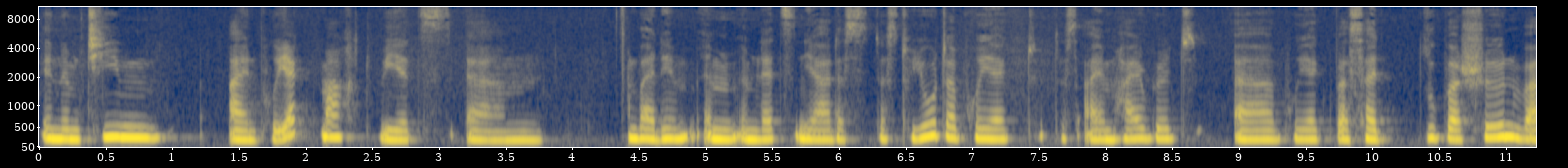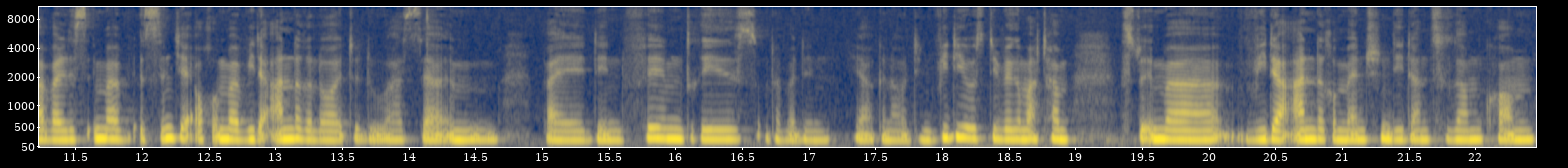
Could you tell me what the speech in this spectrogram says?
in einem Team ein Projekt macht, wie jetzt ähm, bei dem im, im, letzten Jahr das, das Toyota-Projekt, das IM Hybrid-Projekt, äh, was halt super schön war, weil es immer, es sind ja auch immer wieder andere Leute. Du hast ja im, bei den Filmdrehs oder bei den, ja genau, den Videos, die wir gemacht haben, hast du immer wieder andere Menschen, die dann zusammenkommen.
